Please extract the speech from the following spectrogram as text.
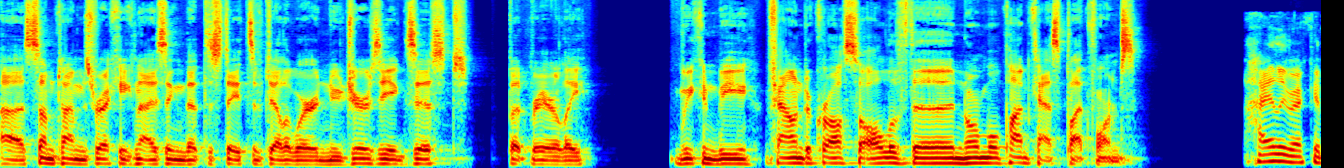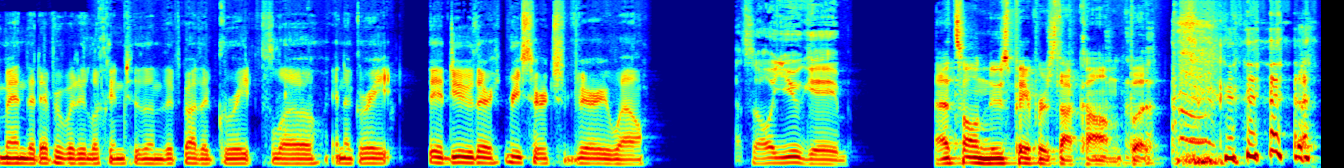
Uh, sometimes recognizing that the states of Delaware and New Jersey exist, but rarely. We can be found across all of the normal podcast platforms. Highly recommend that everybody look into them. They've got a great flow and a great, they do their research very well. That's all you, Gabe. That's all newspapers.com, but well,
